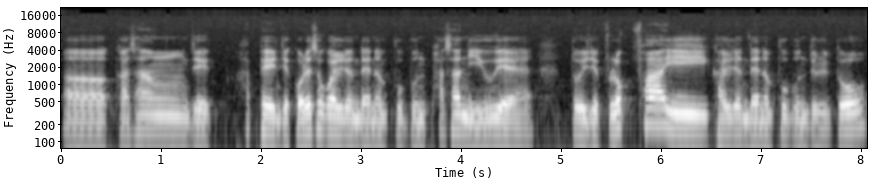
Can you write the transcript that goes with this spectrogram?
어 가상 이제 화폐 이제 거래소 관련되는 부분 파산 이후에 또 이제 블록파이 관련되는 부분들도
